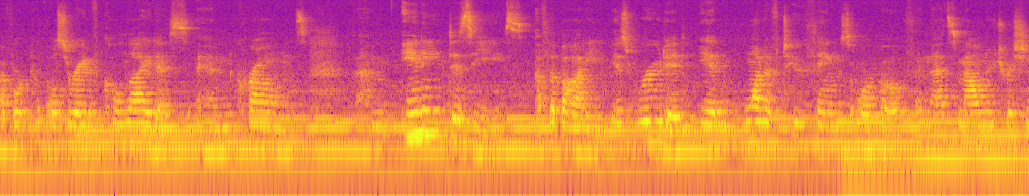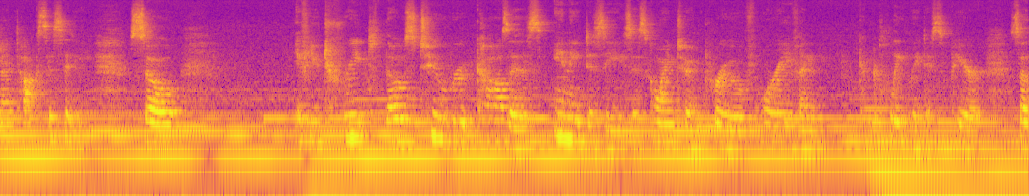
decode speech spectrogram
I've worked with ulcerative colitis and Crohn's. Um, any disease of the body is rooted in one of two things or both, and that's malnutrition and toxicity. So if you treat those two root causes, any disease is going to improve or even completely disappear. So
